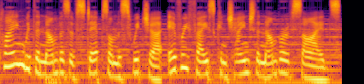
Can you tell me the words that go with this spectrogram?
Playing with the numbers of steps on the switcher, every face can change the number of sides.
